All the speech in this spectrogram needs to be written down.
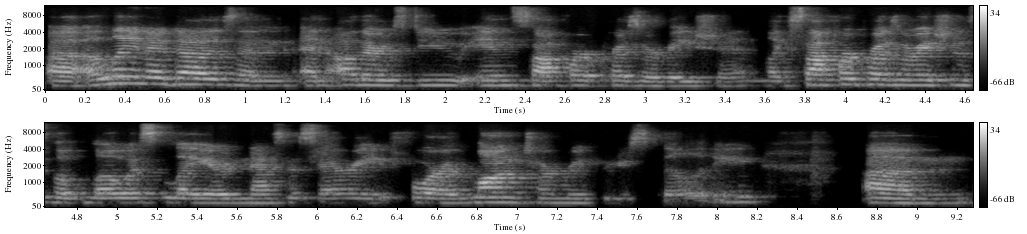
uh, Elena does and, and others do in software preservation. Like software preservation is the lowest layer necessary for long-term reproducibility. Um,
